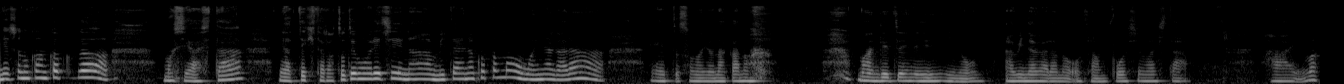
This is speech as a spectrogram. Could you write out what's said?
でその感覚がもし明日やってきたらとても嬉しいなみたいなことも思いながら、えーとその夜中の 満月エネルギーの浴びながらのお散歩をしました。はいまあ、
